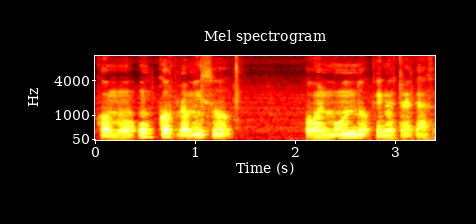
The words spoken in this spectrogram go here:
como un compromiso con el mundo que es nuestra casa.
